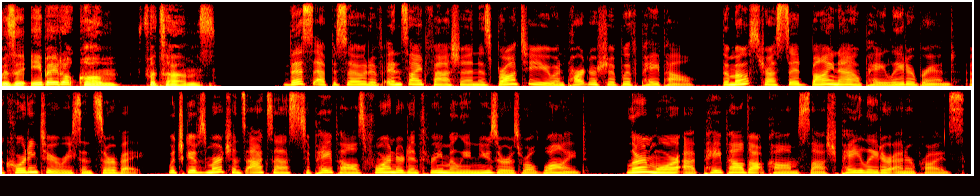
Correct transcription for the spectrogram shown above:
Visit eBay.com for terms. This episode of Inside Fashion is brought to you in partnership with PayPal, the most trusted buy now, pay later brand, according to a recent survey, which gives merchants access to PayPal's 403 million users worldwide. Learn more at paypal.com slash paylaterenterprise.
